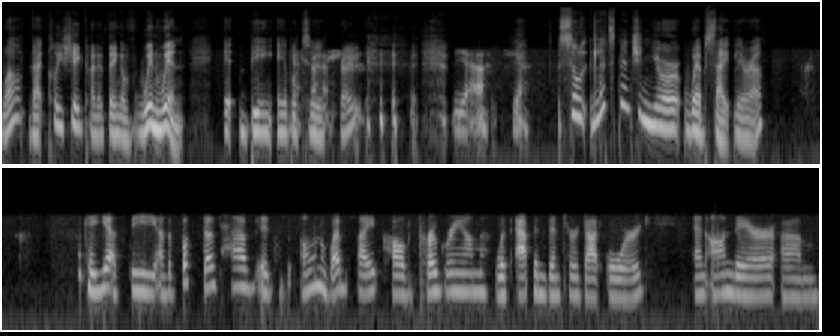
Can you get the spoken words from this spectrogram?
well that cliche kind of thing of win-win. It being able to right. yeah. Yeah. So let's mention your website, Lyra. Okay, yes, the uh, the book does have its own website called programwithappinventor.org, and on there, um,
